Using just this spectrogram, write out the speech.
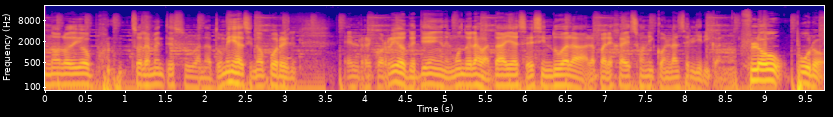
no lo digo por solamente su anatomía, sino por el, el recorrido que tienen en el mundo de las batallas, es sin duda la, la pareja de Sony con Lancer Lyrical, ¿no? Flow puro,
